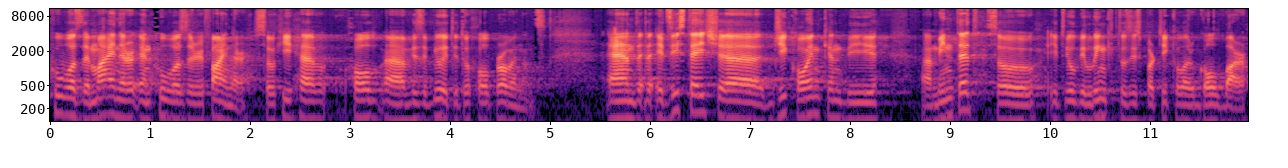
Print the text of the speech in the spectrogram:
who was the miner and who was the refiner. So he have whole uh, visibility to whole provenance. And at this stage, uh, Gcoin can be minted, so it will be linked to this particular gold bar.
